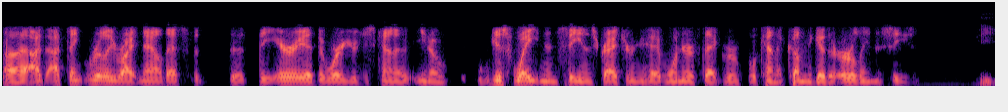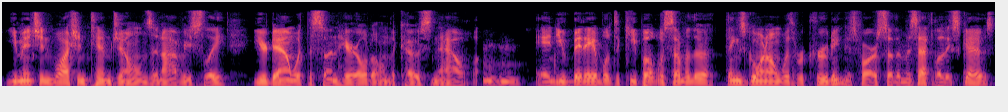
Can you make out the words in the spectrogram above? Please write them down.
uh, I, I think really right now that's the the, the area to where you're just kind of you know just waiting and seeing, scratching your head, wonder if that group will kind of come together early in the season. You mentioned watching Tim Jones, and obviously you're down with the Sun Herald on the coast now, mm-hmm. and you've been able to keep up with some of the things going on with recruiting as far as Southern Miss athletics goes.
